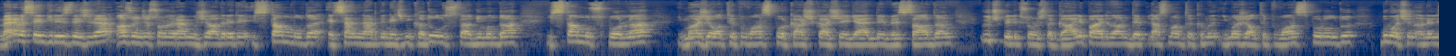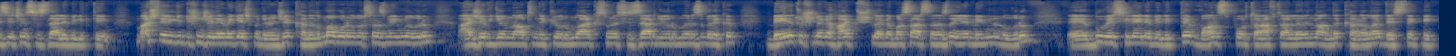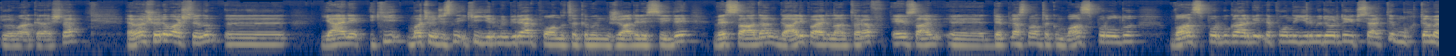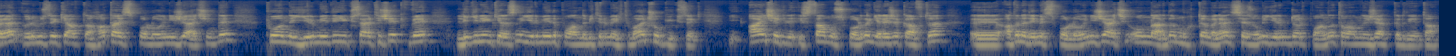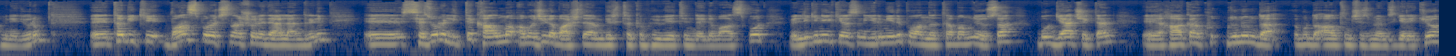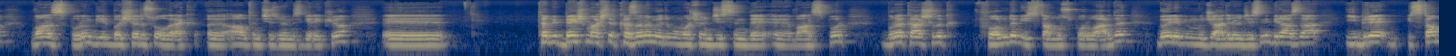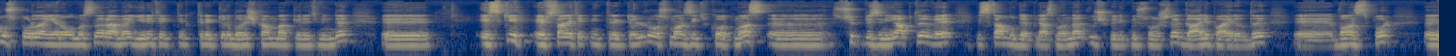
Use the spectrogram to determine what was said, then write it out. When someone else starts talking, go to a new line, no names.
Merhaba sevgili izleyiciler. Az önce sona eren mücadelede İstanbul'da Esenler'de Necmi Kadıoğlu Stadyumunda İstanbul Spor'la İmaj Altyapı Van Spor karşı karşıya geldi ve sağdan 3 birlik sonuçta galip ayrılan deplasman takımı İmaj Altyapı Van Spor oldu. Bu maçın analizi için sizlerle birlikteyim. Maçla ilgili düşüncelerime geçmeden önce kanalıma abone olursanız memnun olurum. Ayrıca videonun altındaki yorumlar kısmına sizler de yorumlarınızı bırakıp beğeni tuşuna ve hype tuşlarına basarsanız da yine memnun olurum. Ee, bu vesileyle birlikte Van Spor taraftarlarından da kanala destek bekliyorum arkadaşlar. Hemen şöyle başlayalım. Ee, yani iki maç öncesinde 2-21'er puanlı takımın mücadelesiydi ve sağdan galip ayrılan taraf ev sahibi e, deplasman takım Vanspor oldu. Vanspor bu galibiyetle puanını 24'e yükseltti. Muhtemelen önümüzdeki hafta Hatay Spor'la oynayacağı için de puanını 27'ye yükseltecek ve ligin ilk yarısını 27 puanla bitirme ihtimali çok yüksek. Aynı şekilde İstanbul Spor'da gelecek hafta e, Adana Demirspor'la oynayacağı için onlar da muhtemelen sezonu 24 puanla tamamlayacaktır diye tahmin ediyorum. E, tabii ki Vanspor açısından şöyle değerlendirelim e, sezona ligde kalma amacıyla başlayan bir takım hüviyetindeydi Vanspor ve ligin ilk yarısını 27 puanla tamamlıyorsa bu gerçekten e, Hakan Kutlu'nun da burada altın çizmemiz gerekiyor. Vanspor'un bir başarısı olarak e, altın çizmemiz gerekiyor. E, tabii 5 maçtır kazanamıyordu bu maç öncesinde e, Vanspor. Buna karşılık formda bir İstanbulspor vardı. Böyle bir mücadele öncesinde biraz daha İbre İstanbulspor'dan yana olmasına rağmen yeni teknik direktörü Barış Kambak yönetiminde e, eski efsane teknik direktörleri Osman Zeki Korkmaz e, sürprizini yaptı ve İstanbul deplasmanından 3 birlik bir sonuçla galip ayrıldı e, Van Spor. E,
